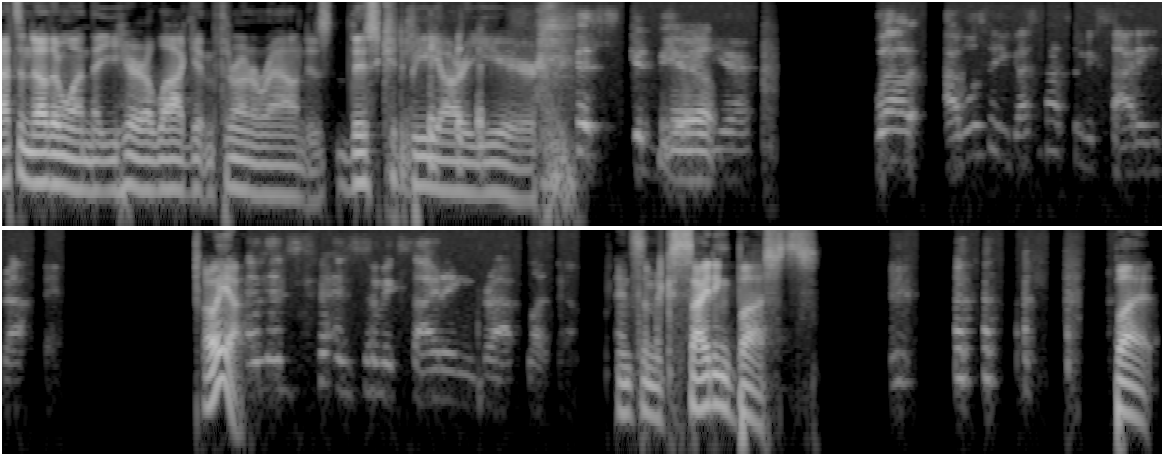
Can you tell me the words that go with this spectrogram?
That's another one that you hear a lot getting thrown around is this could be our year. this could be Yeah. a year. Well, I will say you guys have had some exciting draft picks, oh yeah, and then and some exciting draft letdown. and some exciting busts. But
